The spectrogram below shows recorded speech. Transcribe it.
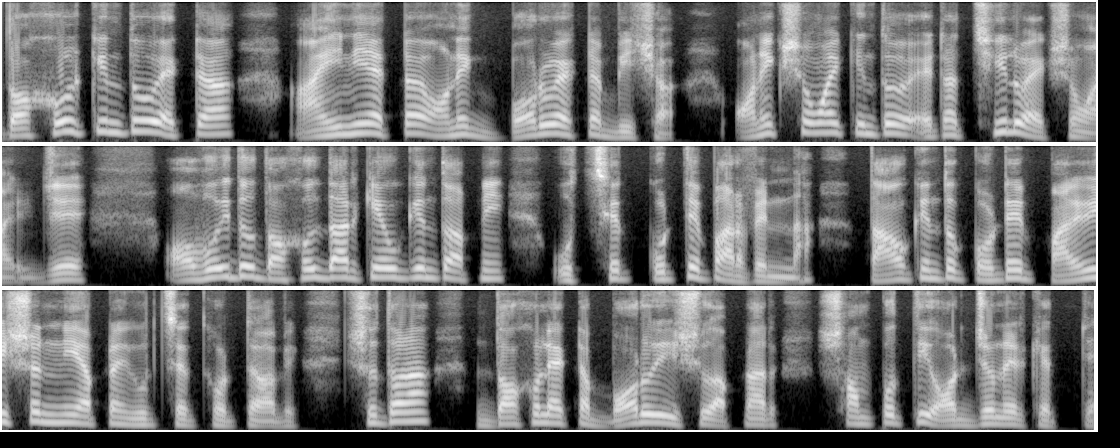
দখল কিন্তু একটা আইনে একটা অনেক বড় একটা বিষয়। অনেক সময় কিন্তু এটা ছিল এক সময় যে অবৈধ দখলদারকেও কিন্তু আপনি উচ্ছেদ করতে পারবেন না। তাও কিন্তু কোর্টের পারমিশন নিয়ে আপনাকে উচ্ছেদ করতে হবে। সুতরাং দখল একটা বড় ইস্যু আপনার সম্পত্তি অর্জনের ক্ষেত্রে।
